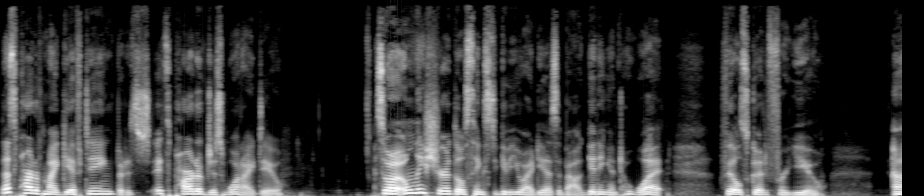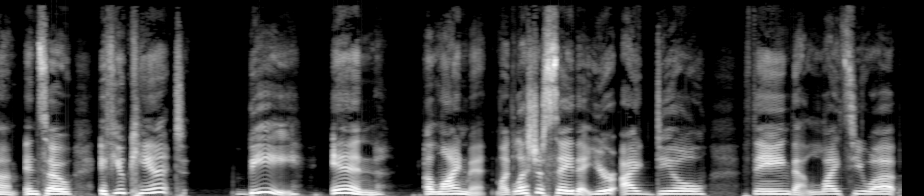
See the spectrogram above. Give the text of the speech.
That's part of my gifting, but it's it's part of just what I do. So I only shared those things to give you ideas about getting into what feels good for you. Um, and so if you can't be in alignment, like let's just say that your ideal thing that lights you up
